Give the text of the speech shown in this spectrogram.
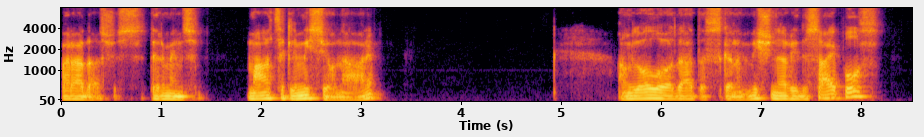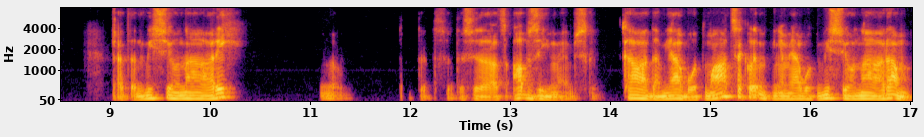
parādās šis termins mācekļi misionāri. Angļu valodā tas skan missionary disciples, tātad misionāri. Nu, tad, tas ir tāds apzīmējums, ka kādam jābūt māceklim, viņam jābūt misionāram.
